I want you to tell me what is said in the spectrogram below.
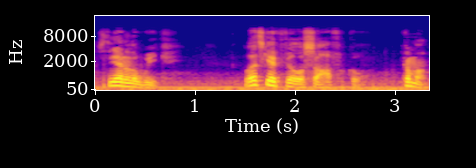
it's the end of the week. Let's get philosophical. Come on.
